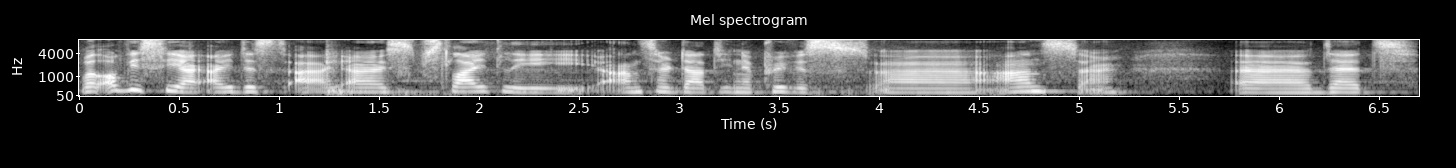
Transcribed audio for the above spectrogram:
well, obviously, I, I just I, I slightly answered that in a previous uh, answer uh, that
